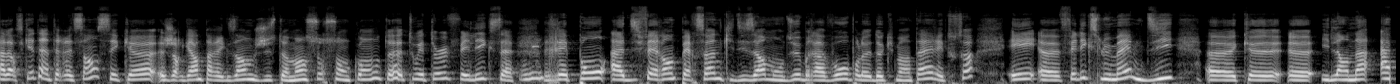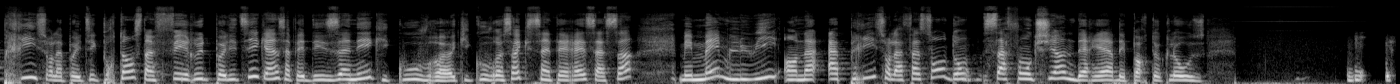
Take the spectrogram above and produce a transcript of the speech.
Alors, ce qui est intéressant, c'est que je regarde par exemple justement sur son compte euh, Twitter, Félix répond à différentes personnes qui disent "Oh mon Dieu, bravo pour le documentaire et tout ça." Et euh, Félix lui-même dit euh, que euh, il en a appris sur la politique. Pourtant, c'est un féru de politique. Hein, ça fait des années qu'il couvre, qu'il couvre ça, qu'il s'intéresse à ça. Mais même lui en a appris sur la façon dont mm-hmm. ça fonctionne derrière des portes closes ce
